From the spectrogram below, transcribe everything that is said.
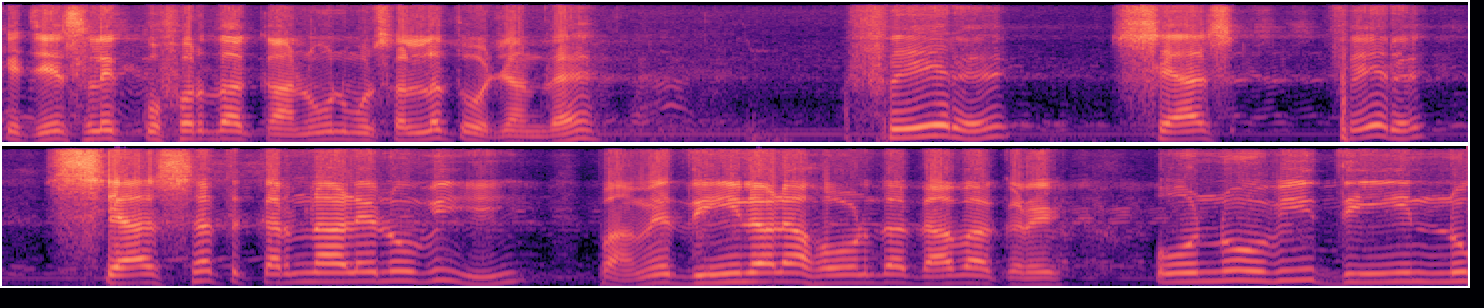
کہ جسے کفر دا قانون مسلط ہو جاندہ ہے پھر سیاس پھر سیاست کرنے والے بھی پاویں دین والا ہون دا دعوی کرے انہوں بھی دین نو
